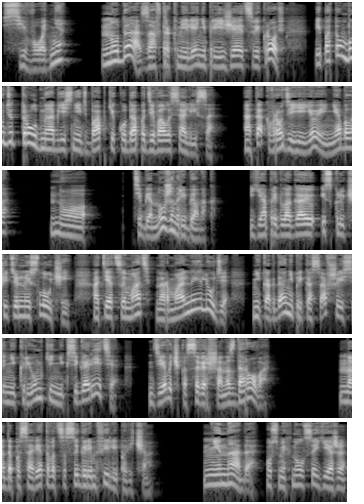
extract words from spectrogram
«Сегодня?» «Ну да, завтра к Милене приезжает свекровь, и потом будет трудно объяснить бабке, куда подевалась Алиса. А так вроде ее и не было. Но тебе нужен ребенок?» Я предлагаю исключительный случай. Отец и мать – нормальные люди, никогда не прикасавшиеся ни к рюмке, ни к сигарете. Девочка совершенно здорова. Надо посоветоваться с Игорем Филипповичем. «Не надо», — усмехнулся Ежи.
